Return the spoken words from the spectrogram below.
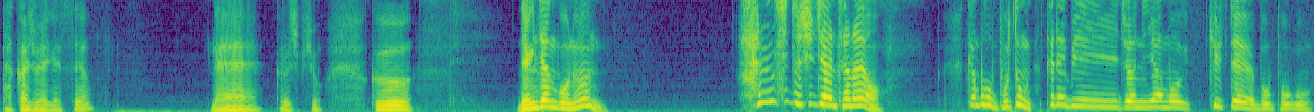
닦아줘야겠어요? 네, 그러십시오. 그, 냉장고는 한시도 쉬지 않잖아요. 그러니까 뭐 보통 텔레비전이야 뭐 킬 때 뭐 보고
